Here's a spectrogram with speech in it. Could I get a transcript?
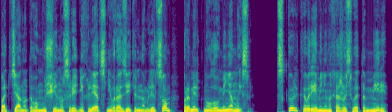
подтянутого мужчину средних лет с невыразительным лицом, промелькнула у меня мысль. Сколько времени нахожусь в этом мире,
